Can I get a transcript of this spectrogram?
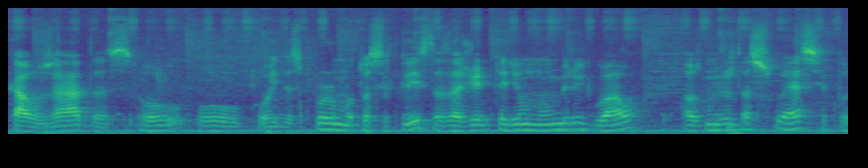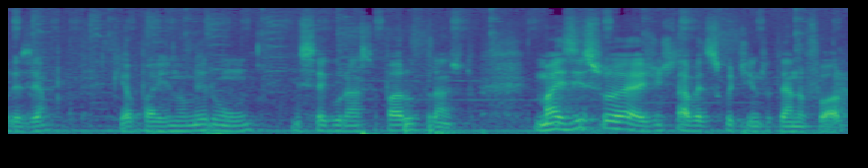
causadas ou, ou ocorridas por motociclistas, a gente teria um número igual aos números da Suécia, por exemplo, que é o país número um em segurança para o trânsito. Mas isso é, a gente estava discutindo até no fórum.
